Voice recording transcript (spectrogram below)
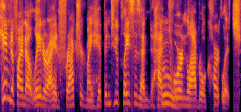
Came to find out later I had fractured my hip in two places and had Ooh. torn labral cartilage.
